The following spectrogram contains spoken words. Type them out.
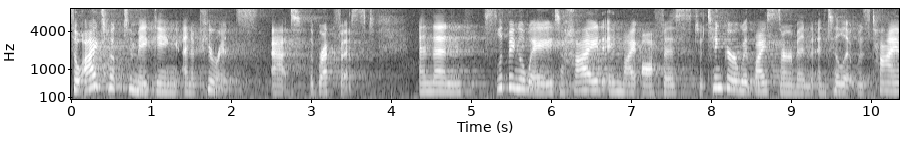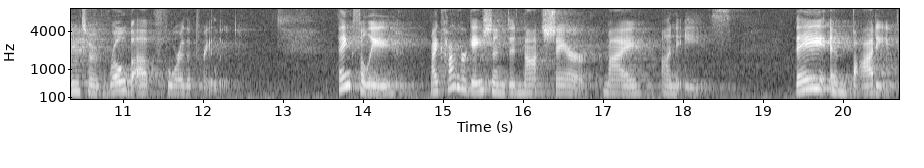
So I took to making an appearance at the breakfast and then slipping away to hide in my office to tinker with my sermon until it was time to robe up for the prelude. Thankfully, my congregation did not share my unease. They embodied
